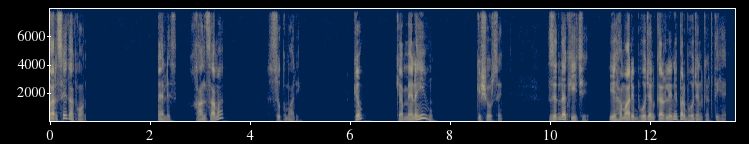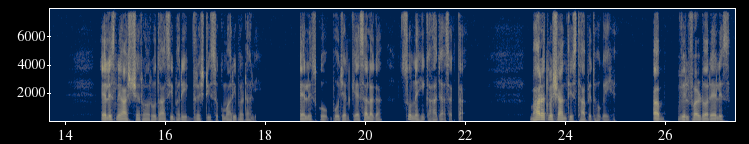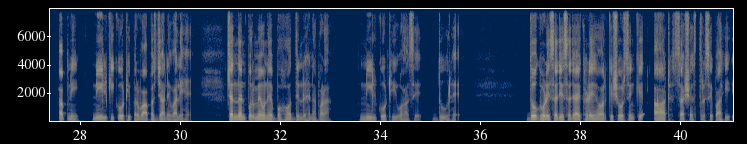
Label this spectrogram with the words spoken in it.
परसेगा कौन? एलिस, खानसामा? सुकुमारी, क्यों? क्या मैं नहीं हूँ? किशोर सिंह, ज़िंदा कीजिए, ये हमारे भोजन कर लेने पर भोजन करती है। एलिस ने आश्चर्य और उदासी भरी एक दृष्टि सुकुमारी पर डाली। एलिस को भोजन कैसा लगा? सो नहीं कहा जा सकता। भारत में शांति स्थापित हो गई है। अब विल्फर्ड और एलिस अपनी नील की कोठी पर वापस जाने वाले हैं। चंदनपुर में उन्हें बहुत दिन रहना पड़ा। नील कोठी वहाँ से दूर है। दो घोड़े सजे सजाए खड़े हैं और किशोर सिंह के आठ सशस्त्र सिपाही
